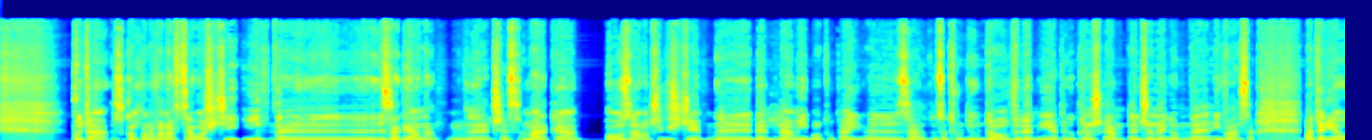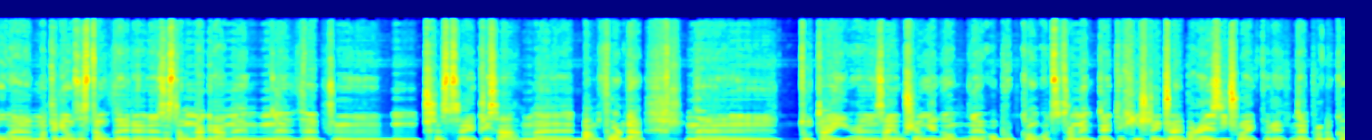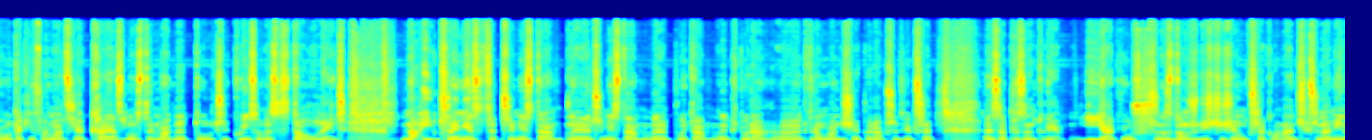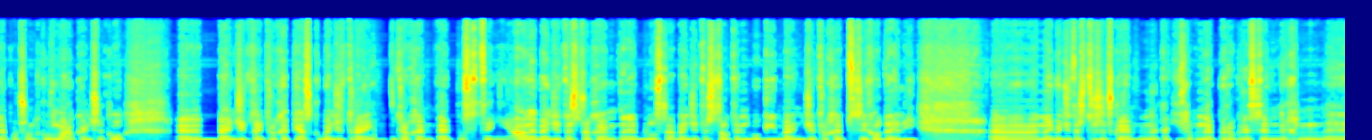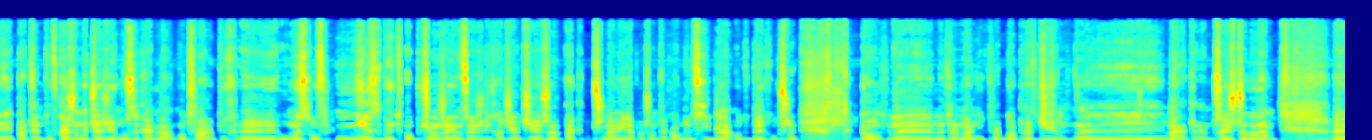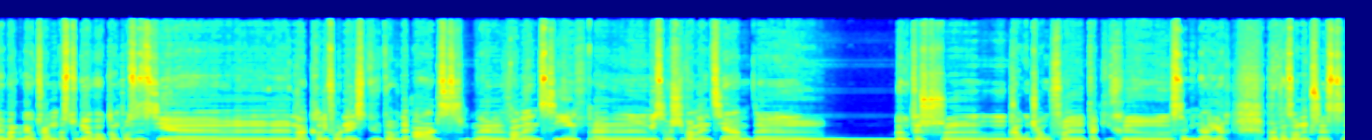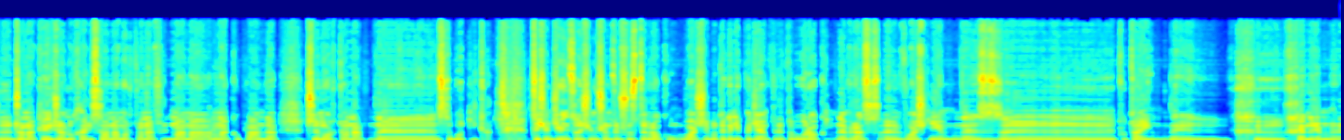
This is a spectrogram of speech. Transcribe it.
Płyta skomponowana w całości i e, zagrana e, przez Marka Poza oczywiście e, bębnami, bo tutaj e, za, zatrudnił do wybębnienia tego krążka Johnego Evansa. Materiał, e, materiał został, wyr, został nagrany w, przez Chrisa Bamforda. Tutaj e, zajął się jego e, obróbką od strony e, technicznej Joe Baresi, człowiek, który produkował takie formacje jak Chaos, Monster Magnet, Tool czy Queens of the Stone Age. No i czym jest, czym jest, ta, czym jest ta płyta, która, którą wam dzisiaj w Perłach Przedwieprze zaprezentuję? Jak już zdążyliście się przekonać, przynajmniej na początku, w Marokańczyku, będzie tutaj trochę piasku, będzie tutaj trochę pustyni, ale będzie też trochę bluesa, będzie też Southern Boogie, będzie trochę psychodeli, no i będzie też troszeczkę takich progresywnych patentów. W każdym razie muzyka dla otwartych e, umysłów, niezbyt obciążająca, jeżeli chodzi o ciężar, tak przynajmniej na początek audycji dla oddechu przed, po e, Metalmanii, która była prawdziwym e, maratonem. Co jeszcze dodam? Mark Neutron studiował kompozycję na California Institute of the Arts w Walencji, w miejscowości Walencja. Był też, brał udział w takich seminariach prowadzonych przez Johna Cage, Cage'a, Lou Harrisona, Mortona Friedmana, Arona Coplanda czy Mortona e, Sobotnika. W 1986 roku, właśnie, bo tego nie powiedziałem, który to był rok, wraz e, właśnie z e, tutaj e, Henrym, e,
